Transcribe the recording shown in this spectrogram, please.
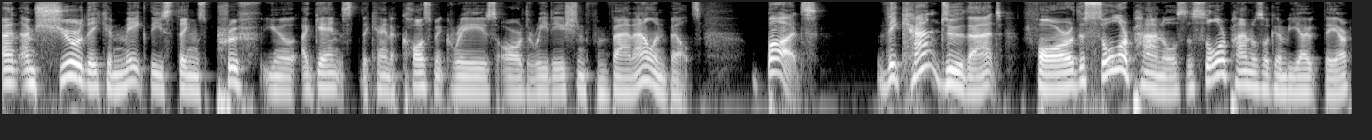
and I'm sure they can make these things proof, you know, against the kind of cosmic rays or the radiation from Van Allen belts. But they can't do that for the solar panels. The solar panels are going to be out there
